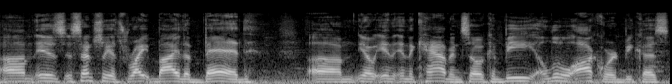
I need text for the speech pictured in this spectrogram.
um, is essentially it's right by the bed um, you know, in, in the cabin. So it can be a little awkward because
